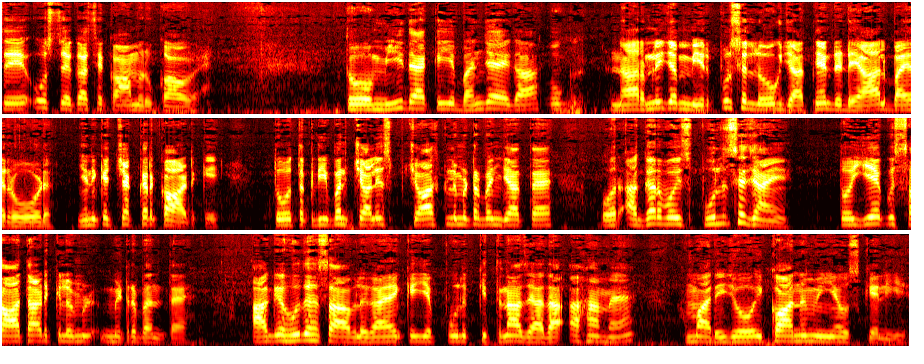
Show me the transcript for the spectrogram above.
से उस जगह से काम रुका हुआ है। तो उम्मीद है कि ये बन जाएगा। लोग नॉर्मली जब मीरपुर से लोग जाते हैं डडियाल बाय रोड, यानी कि चक्कर काट के तो तकरीबन 40-50 किलोमीटर बन जाता है। और अगर वो इस पुल से जाएँ तो ये कुछ सात आठ किलोमीटर बनता है। आगे खुद हिसाब लगाएँ कि ये पुल कितना ज़्यादा अहम है, हमारी जो इकानमी है उसके लिए।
